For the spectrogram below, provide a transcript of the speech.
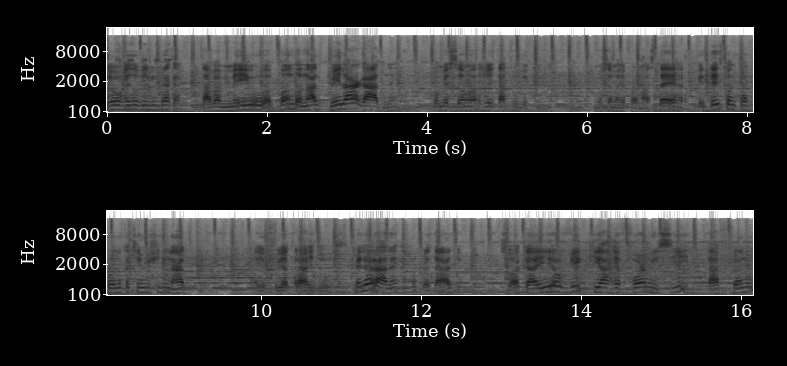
eu resolvi vir para cá. Tava meio abandonado, meio largado, né? Começamos a ajeitar tudo aqui. Né? Começamos a reformar as terras, porque desde quando comprou nunca tinha mexido em nada. Aí eu fui atrás do melhorar, né, a propriedade. Só que aí eu vi que a reforma em si tá ficando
